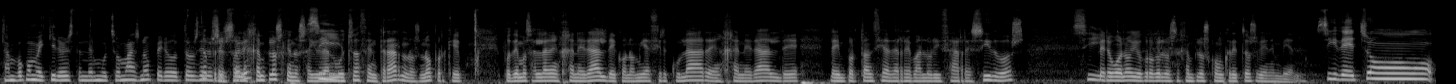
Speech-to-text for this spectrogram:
tampoco me quiero extender mucho más, ¿no? Pero otros de los pero son ejemplos que nos ayudan mucho a centrarnos, ¿no? Porque podemos hablar en general de economía circular, en general de la importancia de revalorizar residuos. Sí. Pero bueno, yo creo que los ejemplos concretos vienen bien. Sí, de hecho,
